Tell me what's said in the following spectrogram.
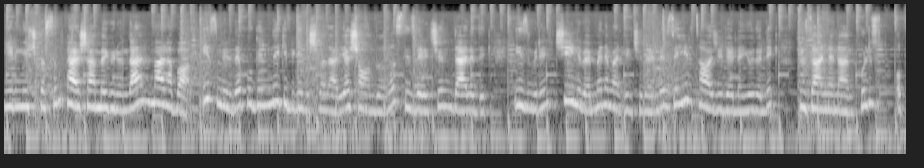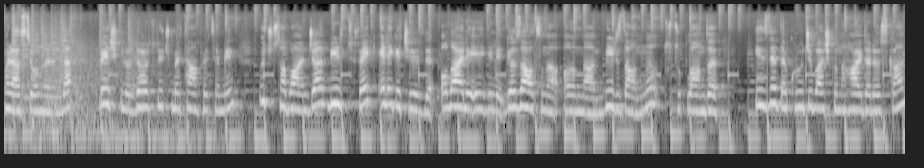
23 Kasım Perşembe gününden merhaba. İzmir'de bugün ne gibi gelişmeler yaşandığını sizler için derledik. İzmir'in Çiğli ve Menemen ilçelerinde zehir tacirlerine yönelik düzenlenen polis operasyonlarında 5 kilo 403 metamfetamin, 3 tabanca, 1 tüfek ele geçirildi. Olayla ilgili gözaltına alınan bir zanlı tutuklandı. İzze'de kurucu başkanı Haydar Özkan,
